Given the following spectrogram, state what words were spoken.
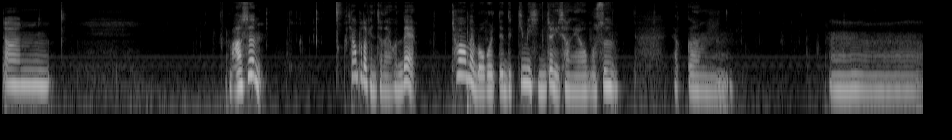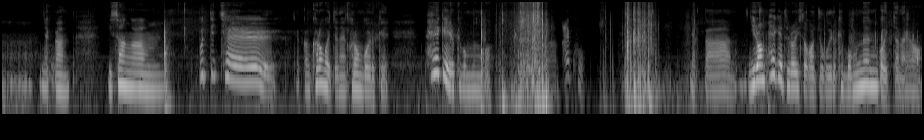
짠. 맛은 생각보다 괜찮아요. 근데 처음에 먹을 때 느낌이 진짜 이상해요. 무슨 약간 음 약간 이상한 뿌띠첼 약간 그런 거 있잖아요. 그런 거 이렇게 팩에 이렇게 먹는 거. 약간 아이코. 약간 이런 팩에 들어 있어 가지고 이렇게 먹는 거 있잖아요.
